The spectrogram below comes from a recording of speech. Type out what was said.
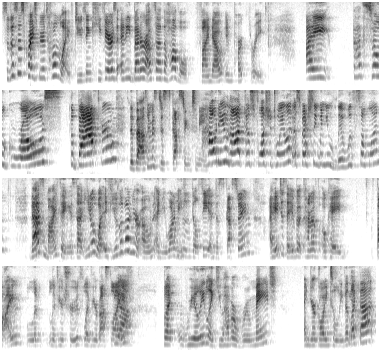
So this is Christbeard's home life. Do you think he fares any better outside the hovel? Find out in part three. I. That's so gross. The bathroom? The bathroom is disgusting to me. How do you not just flush a toilet, especially when you live with someone? That's my thing is that, you know what, if you live on your own and you want to be mm-hmm. filthy and disgusting, I hate to say it, but kind of, okay, fine, live, live your truth, live your best life. Yeah. But really, like, you have a roommate and you're going to leave it like that?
